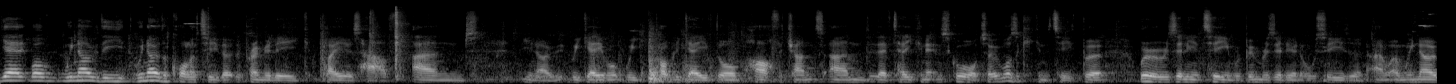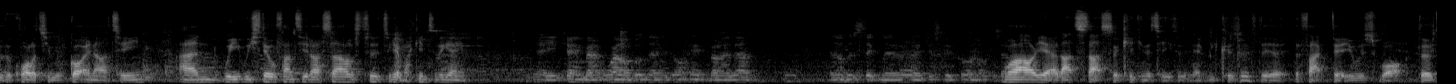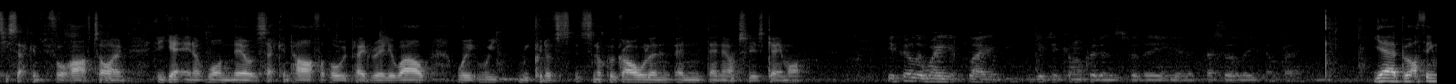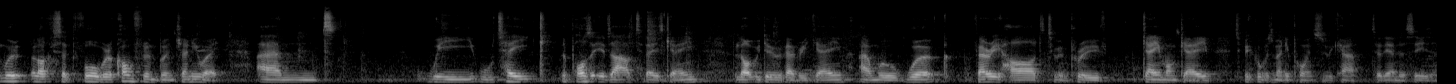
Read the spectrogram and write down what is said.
Yeah, well, we know the we know the quality that the Premier League players have, and you know we gave we probably gave them half a chance, and they've taken it and scored. So it was a kick in the teeth, but we're a resilient team. We've been resilient all season, and, and we know the quality we've got in our team, and we, we still fancied ourselves to, to get back into the game. Yeah, you came back well, but then got hit by that another stick there just before. Well, yeah, that's that's a kick in the teeth, isn't it? Because of the the fact that it was what 30 seconds before half time. If you get in at one 0 the second half, I thought we played really well. We we, we could have snuck a goal, and, and then obviously it's game on. Do you feel the way you play gives you confidence for the uh, rest of the league campaign? Yeah, but I think we're like I said before, we're a confident bunch anyway, and we will take the positives out of today's game like we do with every game, and we'll work very hard to improve game on game to pick up as many points as we can to the end of the season.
